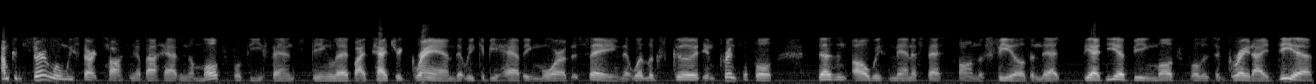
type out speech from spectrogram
I'm concerned when we start talking about having a multiple defense being led by Patrick Graham that we could be having more of the same, that what looks good in principle doesn't always manifest on the field, and that the idea of being multiple is a great idea,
